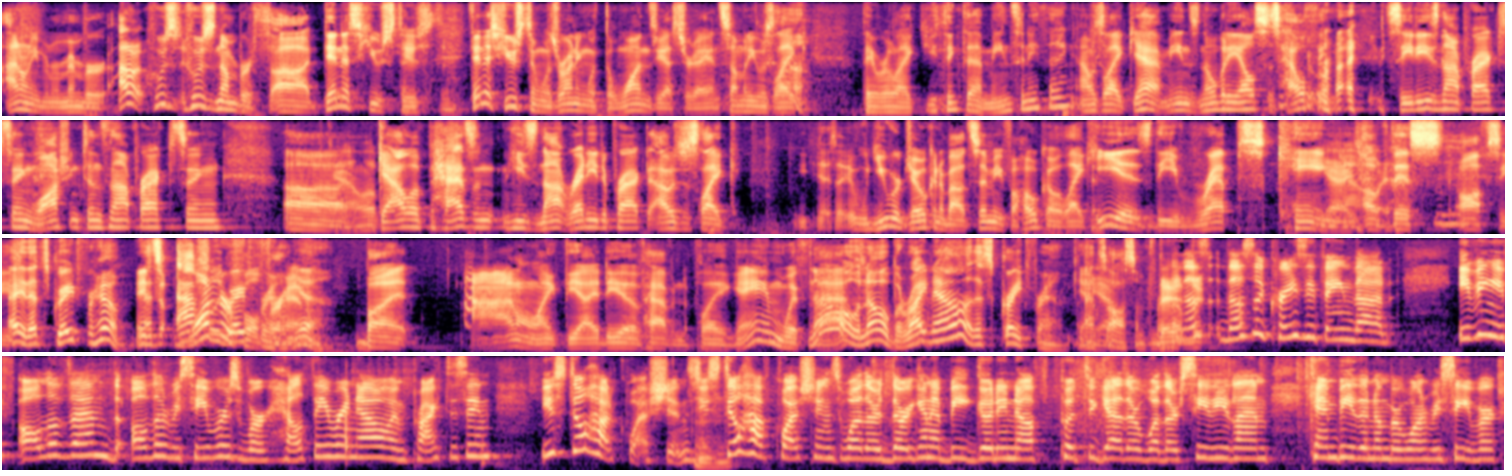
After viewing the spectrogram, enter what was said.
I don't even remember. I don't who's who's number th- uh, Dennis Houston. Dennis Houston was running with the ones yesterday, and somebody was like. They were like, you think that means anything?" I was like, "Yeah, it means nobody else is healthy. CeeDee's not practicing. Washington's not practicing. Uh, Gallup. hasn't. He's not ready to practice." I was just like, "You were joking about Simi Fehoko. Like he is the reps king of this offseason. Hey, that's great for him. It's That's wonderful great for him. Yeah. But I don't like the idea of having to play a game with that. No, no, but right now that's great for him. That's Yeah. awesome for And him. that's that's the crazy thing that even if all of them, all the receivers were healthy right now and practicing, you still had questions. Mm-hmm. You still have questions whether they're gonna be good enough put together, whether CeeDee Lamb can be the number one receiver,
